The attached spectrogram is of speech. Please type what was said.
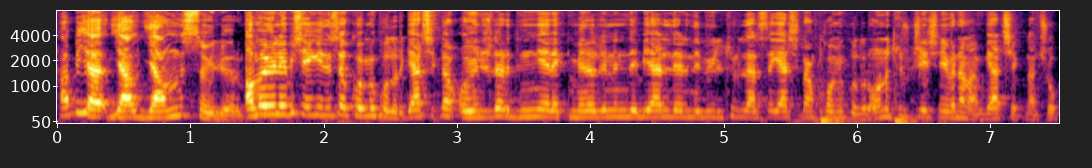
Tabii ya, ya- yanlış söylüyorum. Ama öyle bir şey gelirse komik olur. Gerçekten oyuncuları dinleyerek Melodi'nin de bir yerlerini büyütürlerse gerçekten komik olur. Onu Türkçe'ye çeviremem. Gerçekten çok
